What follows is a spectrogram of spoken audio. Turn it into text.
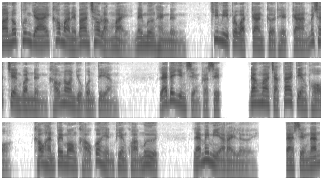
มานพเพิ่งย้ายเข้ามาในบ้านเช่าหลังใหม่ในเมืองแห่งหนึ่ง ที่มีประวัติการเกิดเหตุการณ์ไม่ชัดเจนวันหนึ่งเขานอนอยู่บนเตียง และได้ยินเสียงกระซิบ ดังมาจากใต้เตียงพอ เขาหันไปมองเขาก็เห็นเพียงความมืด และไม่มีอะไรเลย แต่เสียงนั้น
